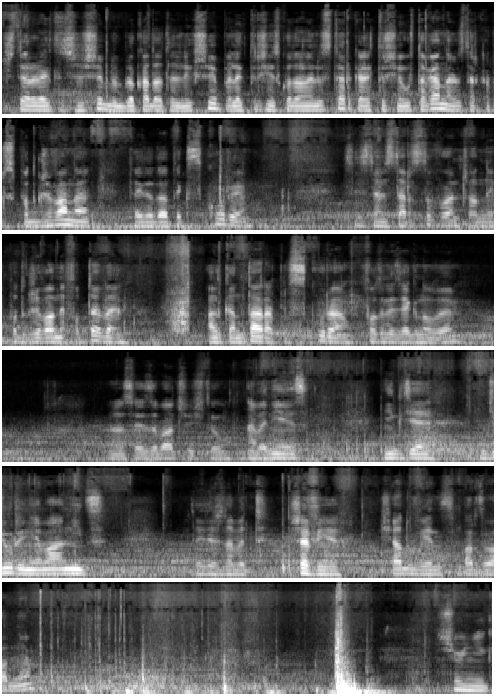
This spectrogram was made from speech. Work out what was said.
Cztery elektryczne szyby, blokada tylnych szyb, elektrycznie składane lusterka, elektrycznie ustawiane lusterka podgrzewane. Tutaj dodatek skóry. System start-stop włączony, podgrzewane fotele. Alcantara plus skóra. Fotel jest jak nowy. Można sobie zobaczyć tu. Nawet nie jest nigdzie dziury, nie ma nic. Tutaj też nawet szef nie siadł, więc bardzo ładnie. Czujnik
